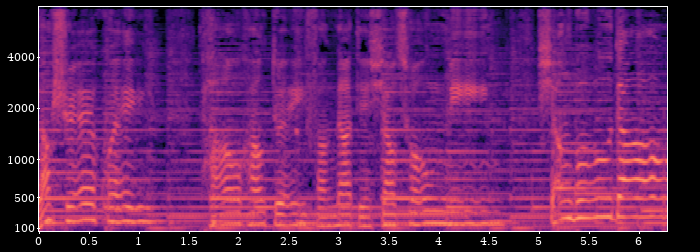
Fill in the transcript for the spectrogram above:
要学会讨好对方那点小聪明，想不到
